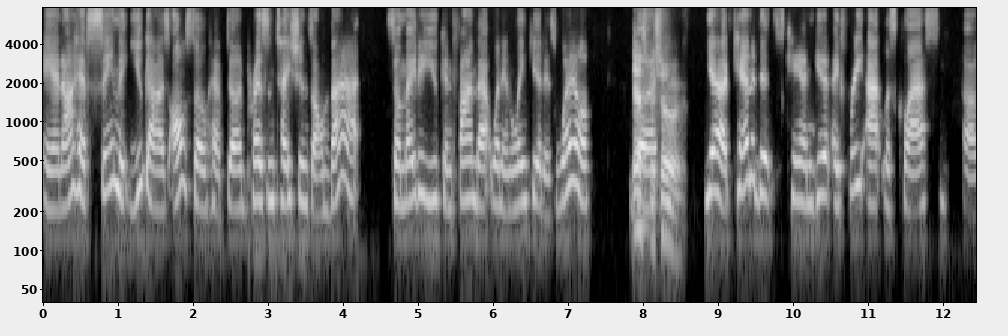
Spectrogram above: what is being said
And I have seen that you guys also have done presentations on that. So maybe you can find that one and link it as well. Yes, but, for sure yeah, candidates can get a free Atlas class uh,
